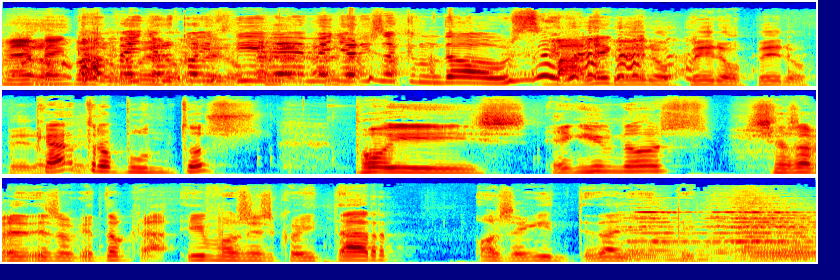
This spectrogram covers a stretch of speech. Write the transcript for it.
me, O mellor coincide, mellor iso que un 2. Vale. Pero, pero, pero, pero. 4 puntos. Pois en himnos, xa sabedes o que toca. Imos escoitar o seguinte, dalle aí,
